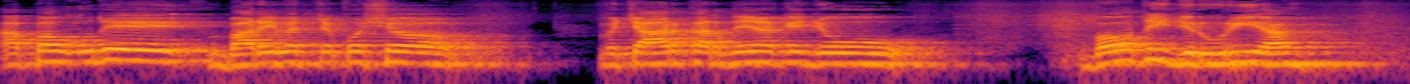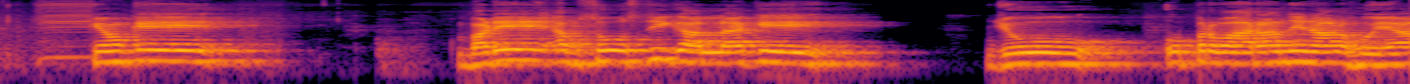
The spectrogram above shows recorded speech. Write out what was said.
ਆਪਾਂ ਉਹਦੇ ਬਾਰੇ ਵਿੱਚ ਕੁਝ ਵਿਚਾਰ ਕਰਦੇ ਹਾਂ ਕਿ ਜੋ ਬਹੁਤ ਹੀ ਜ਼ਰੂਰੀ ਆ, ਕਿਉਂਕਿ ਬੜੇ ਅਫਸੋਸ ਦੀ ਗੱਲ ਹੈ ਕਿ ਜੋ ਉਹ ਪਰਿਵਾਰਾਂ ਦੇ ਨਾਲ ਹੋਇਆ,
